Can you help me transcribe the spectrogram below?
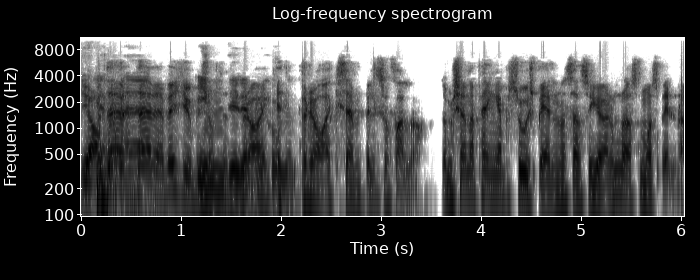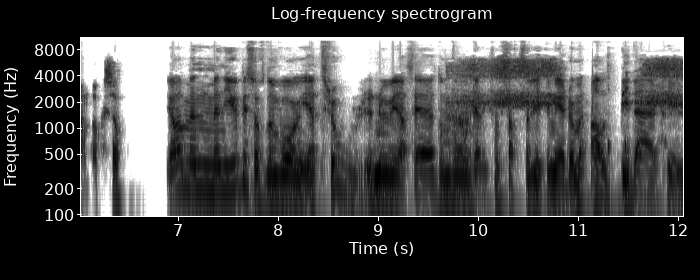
Ja. Den där, där är väl Ubisoft ett bra, ett bra exempel i så fall. Då. De tjänar pengar på storspelen och sen så gör de några småspel ibland också. Ja, men, men Ubisoft, de vågar, jag tror, nu vill jag säga det, att de vågar liksom satsa lite mer. De är alltid där till,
